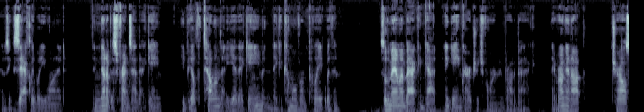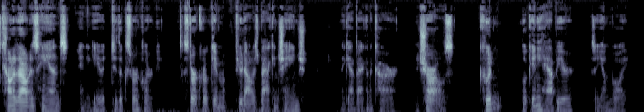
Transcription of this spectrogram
That was exactly what he wanted. And none of his friends had that game. He'd be able to tell them that he had that game and they could come over and play it with him. So the man went back and got a game cartridge for him and brought it back. They rung it up. Charles counted it out in his hands and he gave it to the store clerk. The store clerk gave him a few dollars back in change. They got back in the car. And Charles couldn't look any happier as a young boy.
